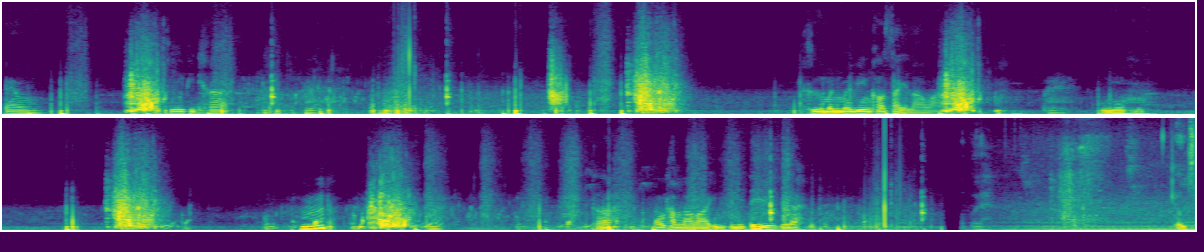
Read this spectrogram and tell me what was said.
แป้วโอเคผิดคาด คือมันไม่วิ่ง เข้าใส่เราอะกูงงหืมอะต้องทำลาวาอินฟินิตี้ใช่ไหมต่อไปโอเค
